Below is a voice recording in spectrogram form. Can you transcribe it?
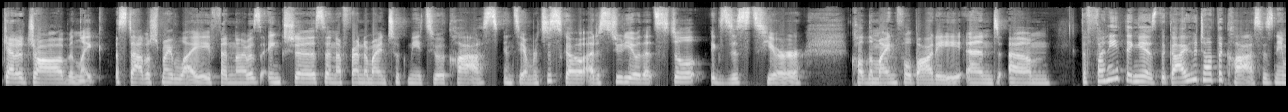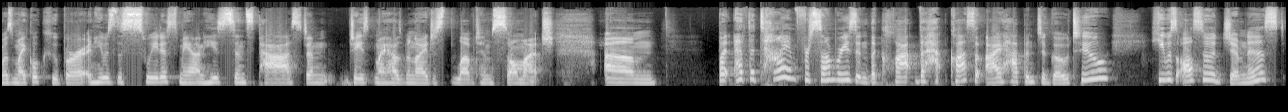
get a job and like establish my life. And I was anxious. And a friend of mine took me to a class in San Francisco at a studio that still exists here called The Mindful Body. And um, the funny thing is, the guy who taught the class, his name was Michael Cooper, and he was the sweetest man. He's since passed. And Jason, my husband and I just loved him so much. Um, but at the time, for some reason, the, cla- the ha- class that I happened to go to, he was also a gymnast.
